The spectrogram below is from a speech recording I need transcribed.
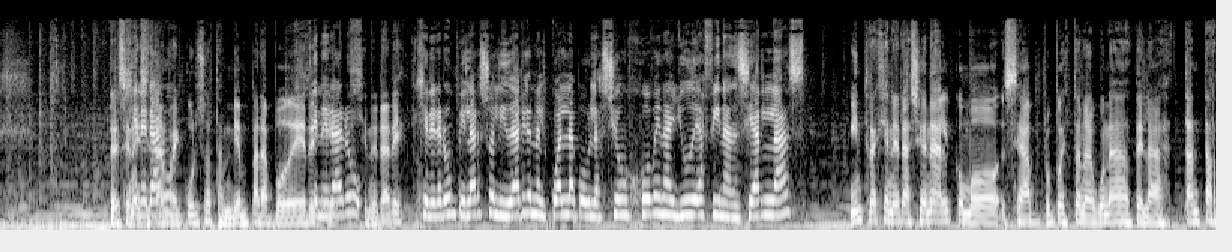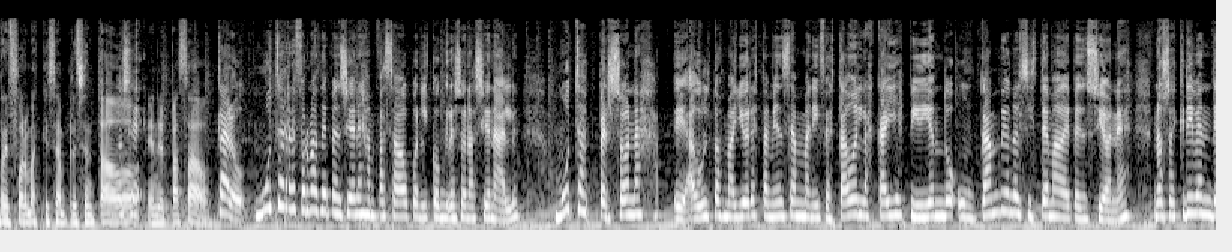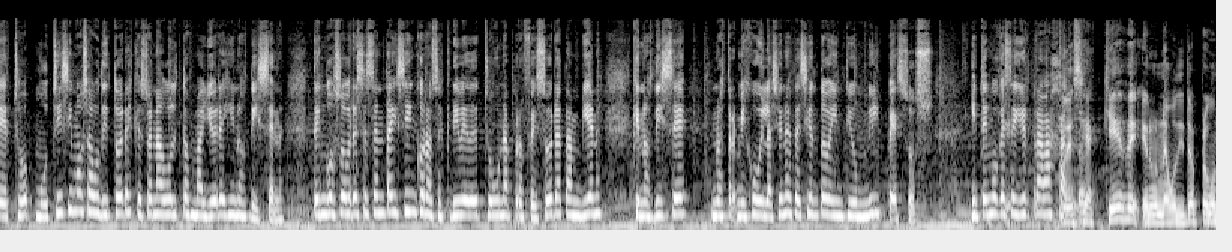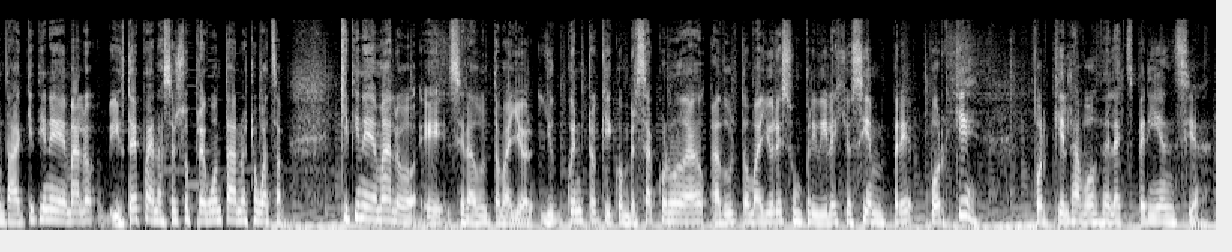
Pero se necesitan recursos también para poder eh, generar, generar esto. Generar un pilar solidario en el cual la población joven ayude a financiar las intrageneracional como se ha propuesto en algunas de las tantas reformas que se han presentado en el pasado. Claro, muchas reformas de pensiones han pasado por el Congreso Nacional, muchas personas, eh, adultos mayores también se han manifestado en las calles pidiendo un cambio en el sistema de pensiones. Nos escriben, de hecho, muchísimos auditores que son adultos mayores y nos dicen, tengo sobre 65, nos escribe de hecho una profesora también que nos dice, nuestra, mi jubilación es de 121 mil pesos y tengo que seguir trabajando. Tú decías, ¿qué en un auditor preguntaba, ¿qué tiene de malo? Y ustedes pueden hacer sus preguntas a nuestro WhatsApp. ¿Qué tiene de malo eh, ser adulto mayor? Yo encuentro que conversar con un adulto mayor es un privilegio siempre. ¿Por qué? Porque es la voz de la experiencia.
